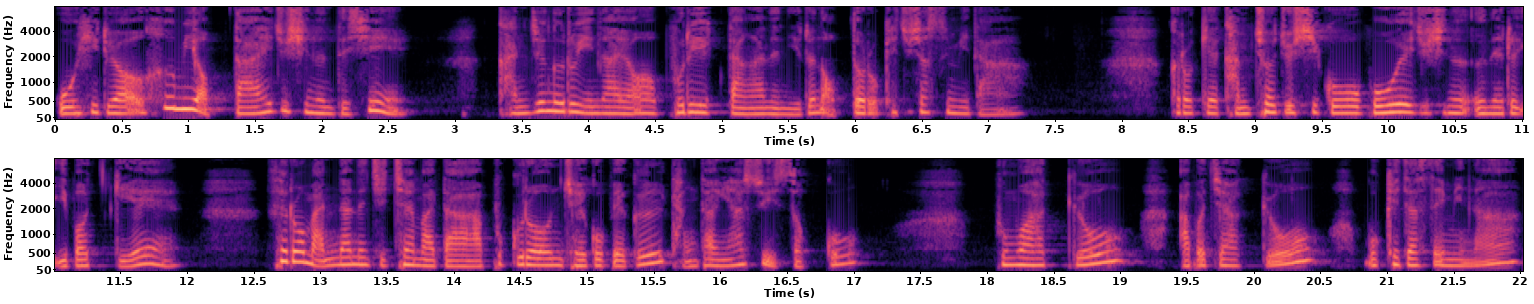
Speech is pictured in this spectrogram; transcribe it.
오히려 흠이 없다 해주시는 듯이 간증으로 인하여 불이익 당하는 일은 없도록 해주셨습니다. 그렇게 감춰주시고 보호해주시는 은혜를 입었기에 새로 만나는 지체마다 부끄러운 죄 고백을 당당히 할 수 있었고 부모 학교, 아버지 학교, 목회자 세미나,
